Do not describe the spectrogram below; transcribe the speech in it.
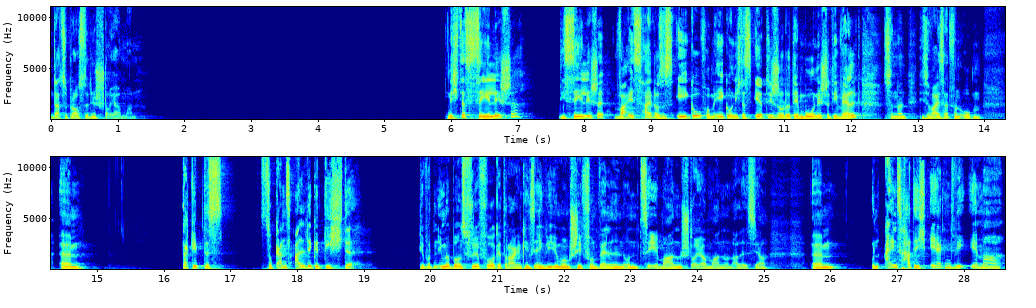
Und dazu brauchst du den Steuermann. Nicht das Seelische, die seelische Weisheit, also das Ego vom Ego, nicht das irdische oder dämonische, die Welt, sondern diese Weisheit von oben. Ähm, da gibt es so ganz alte Gedichte, die wurden immer bei uns früher vorgetragen. Ging es irgendwie immer um Schiff und Wellen und Seemann und Steuermann und alles, ja. Ähm, und eins hatte ich irgendwie immer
